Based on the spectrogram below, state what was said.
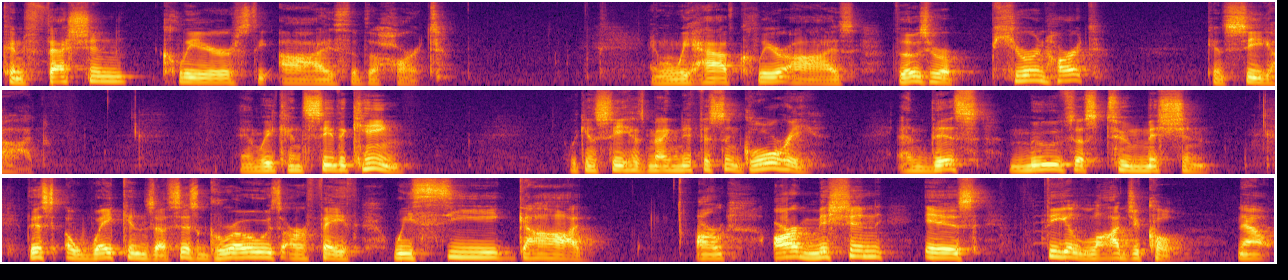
Confession clears the eyes of the heart. And when we have clear eyes, those who are pure in heart can see God. And we can see the King. We can see his magnificent glory. And this moves us to mission. This awakens us. This grows our faith. We see God. Our, our mission is theological. Now,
